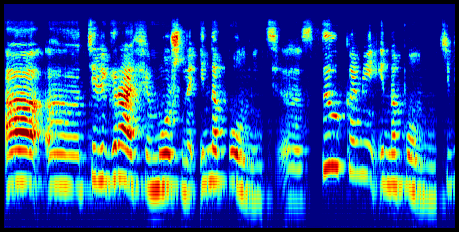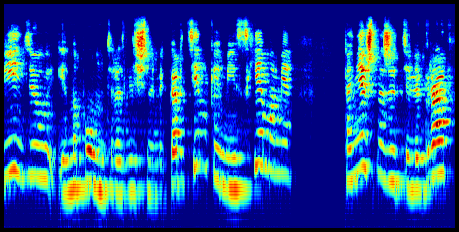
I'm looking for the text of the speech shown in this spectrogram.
А э, телеграфе можно и наполнить э, ссылками, и наполнить видео, и наполнить различными картинками и схемами. Конечно же, телеграф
